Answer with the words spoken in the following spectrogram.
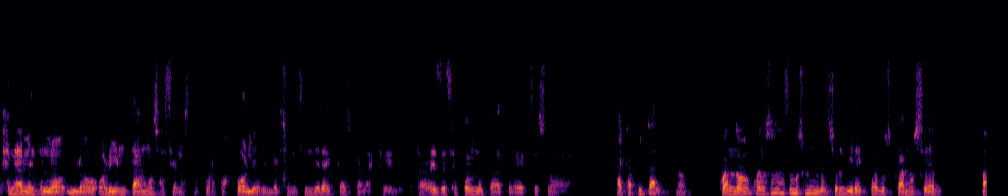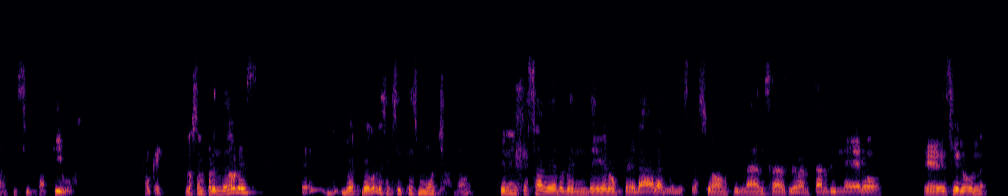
generalmente lo, lo, orientamos hacia nuestro portafolio de inversiones indirectas para que a través de ese fondo pueda tener acceso a, a capital, ¿no? Cuando, cuando nosotros hacemos una inversión directa, buscamos ser participativos. Ok. Los emprendedores, eh, luego les exiges mucho, ¿no? Tienen que saber vender, operar, administración, finanzas, levantar dinero, eh, es decir, una,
